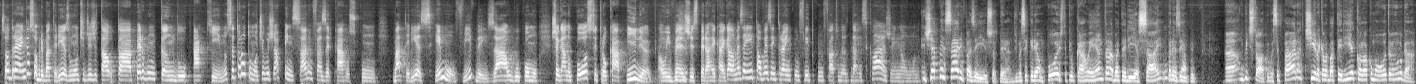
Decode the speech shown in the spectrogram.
Sodré, ainda sobre baterias, o Multidigital está perguntando aqui: no setor automotivo já pensaram em fazer carros com baterias removíveis? Algo como chegar no posto e trocar a pilha ao invés de esperar recarregá-la? Mas aí talvez entrar em conflito com o fato da, da reciclagem, não? Já pensaram em fazer isso até, de você criar um posto que o carro entra, a bateria sai, uhum. por exemplo uh, um pit stop. Você para, tira aquela bateria coloca uma outra no lugar.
